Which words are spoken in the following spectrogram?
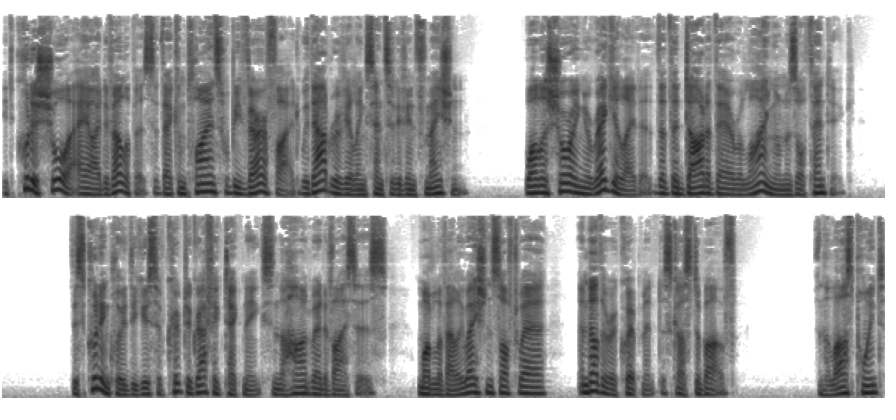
It could assure AI developers that their compliance will be verified without revealing sensitive information, while assuring a regulator that the data they are relying on is authentic. This could include the use of cryptographic techniques in the hardware devices model evaluation software, and other equipment discussed above. And the last point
